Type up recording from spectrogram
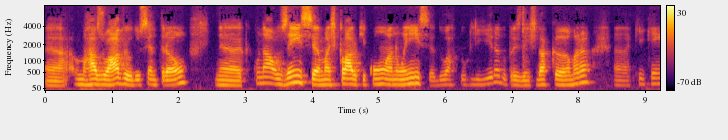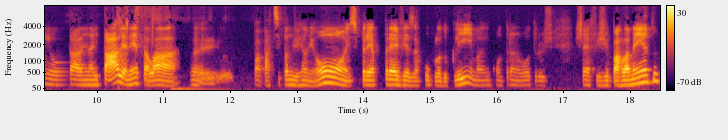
é, razoável do Centrão, é, na ausência, mas claro que com a anuência do Arthur Lira, do presidente da Câmara, é, que quem está na Itália, né, está lá é, participando de reuniões pré, prévias à cúpula do clima, encontrando outros chefes de parlamento,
